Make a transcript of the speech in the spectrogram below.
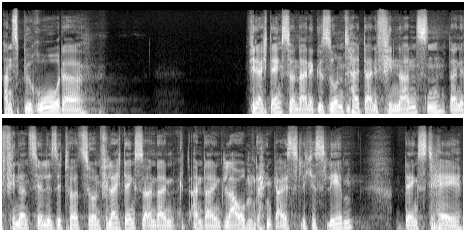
ans Büro oder vielleicht denkst du an deine Gesundheit, deine Finanzen, deine finanzielle Situation. Vielleicht denkst du an, dein, an deinen Glauben, dein geistliches Leben und denkst, hey,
